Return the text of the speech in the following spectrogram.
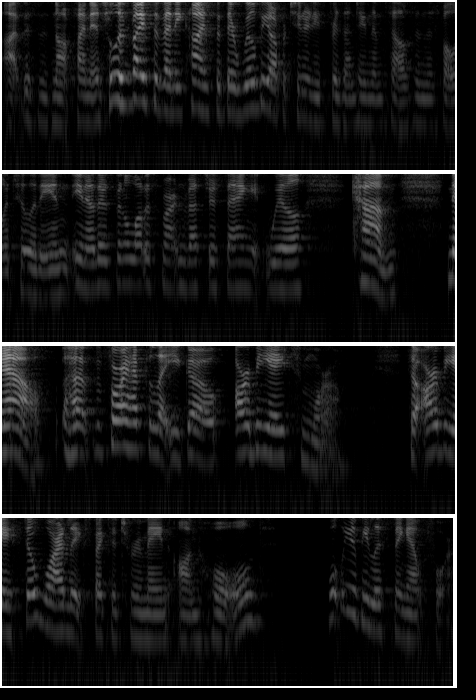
uh, this is not financial advice of any kinds, but there will be opportunities presenting themselves in this volatility. And, you know, there's been a lot of smart investors saying it will come. Now, uh, before I have to let you go, RBA tomorrow. So, RBA still widely expected to remain on hold. What will you be listening out for?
